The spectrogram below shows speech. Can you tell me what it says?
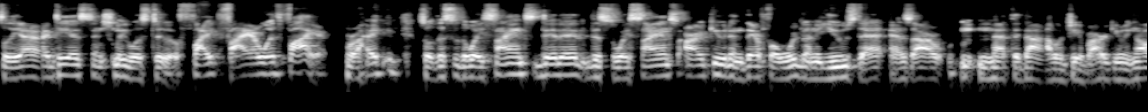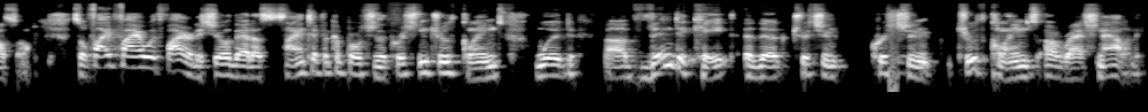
So the idea essentially was to fight fire with fire, right? So this is the way science did it. This is the way science argued, and therefore we're going to use that as our methodology of arguing also. So fight fire with fire to show that a scientific approach to the Christian truth claims would uh, vindicate the Christian Christian truth claims of rationality.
